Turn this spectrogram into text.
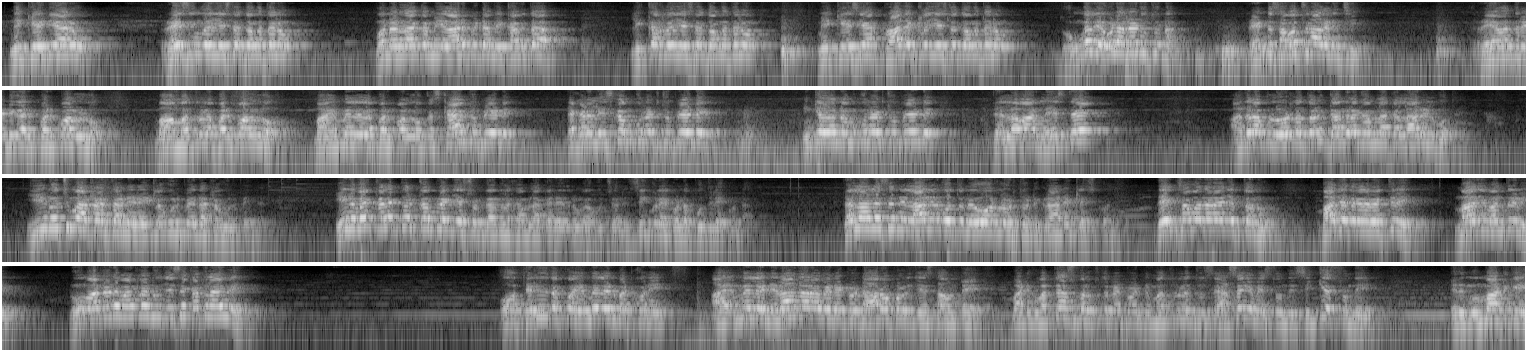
నీ కేటీఆర్ రేసింగ్లో చేసిన దొంగతనం. మొన్నటిదాకా మీ ఆడబిడ్డ మీ కవిత లిక్కర్లో చేసిన దొంగతనం. మీ కేసీఆర్ ప్రాజెక్టులో చేసిన దొంగతనం. దొంగలు ఎవడని అడుగుతున్నా? రెండు సంవత్సరాల నుంచి రేవంత్ రెడ్డి గారి పరిపాలనలో మా మంత్రుల పరిపాలనలో మా ఎమ్మెల్యేల పరిపాలనలో ఒక స్కామ్ చూపించండి ఎక్కడైనా ఇసుక అమ్ముకున్నట్టు చూపించండి ఇంకేదన్నా అమ్ముకున్నట్టు చూపించండి తెల్లవారు లేస్తే అదనపు లోడ్లతో గంగల కమలాక లారీలు పోతాయి. ఈయన వచ్చి మాట్లాడతాను నేను ఇట్లా కూలిపోయింది అట్లా కూలిపోయిందని ఈయన పోయి కలెక్టర్ కంప్లైంట్ చేస్తుండే గంగల కమలాకర్ ఎదురుగా కూర్చొని సిగ్గు లేకుండా బుద్ధి లేకుండా. తెల్లారేస్తే నేను లారీలు పోతున్నాయి ఓవర్లోడ్ తోటి గ్రానైట్లు వేసుకొని. దేనికి సమాధానం చెప్తావు నువ్వు? బాధ్యత గల వ్యక్తివి మాజీ మంత్రివి. నువ్వు మాట్లాడే మాట్లాడి నువ్వు చేసే కథలు ఓ తెలివి తక్కువ ఎమ్మెల్యేని పట్టుకొని ఆ ఎమ్మెల్యే నిరాధారమైనటువంటి ఆరోపణలు చేస్తూ ఉంటే వాటికి వ్యత్యాసం పలుకుతున్నటువంటి మంత్రులను చూస్తే అసహ్యం వేస్తుంది సిగ్గేస్తుంది. ఇది ముమ్మాటికి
